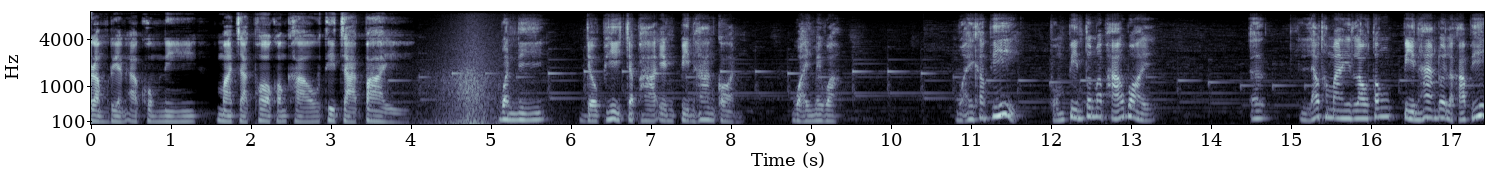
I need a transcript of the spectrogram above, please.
ร่ำเรียนอาคมนี้มาจากพ่อของเขาที่จากไป วันนี้เดี๋ยวพี่จะพาเองปีนห้างก่อน ไหวไหมวะ ไหวครับพี่ ผมปีนต้นมะพร้าวบ่อย เออแล้วทำไมเราต้องปีนห้างด้วยล่ะครับพี่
